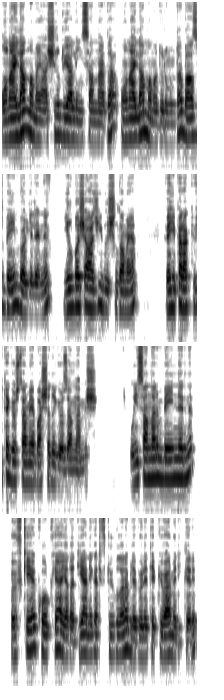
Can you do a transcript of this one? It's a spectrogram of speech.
onaylanmamaya aşırı duyarlı insanlarda onaylanmama durumunda bazı beyin bölgelerinin yılbaşı ağacı gibi ışıldamaya ve hiperaktivite göstermeye başladığı gözlemlenmiş. Bu insanların beyinlerinin öfkeye, korkuya ya da diğer negatif duygulara bile böyle tepki vermedikleri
